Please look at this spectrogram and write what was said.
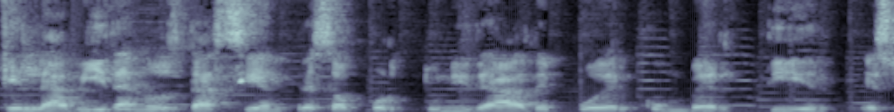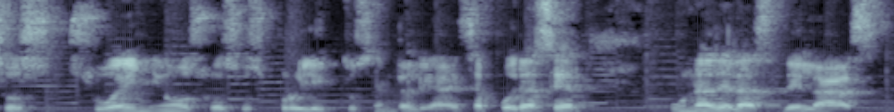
que la vida nos da siempre esa oportunidad de poder convertir esos sueños o esos proyectos en realidad. Esa podría ser una de las, de las,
